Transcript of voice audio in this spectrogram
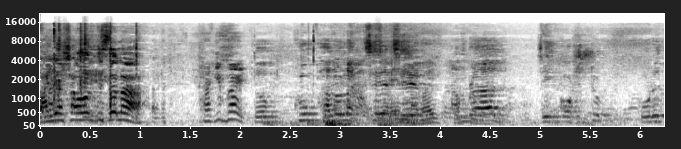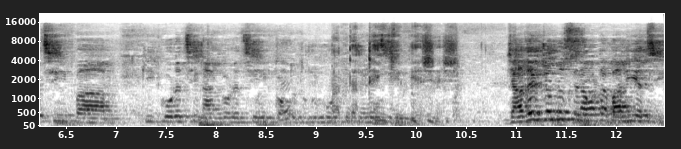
ভাইয়া সাহস দিছে না? সাকিব ভাই। তো খুব ভালো লাগছে যে আমরা যে কষ্ট করেছি বা কি করেছি না করেছি কতটুকু করতে পেরেছি যাদের জন্য সিনেমাটা বানিয়েছি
